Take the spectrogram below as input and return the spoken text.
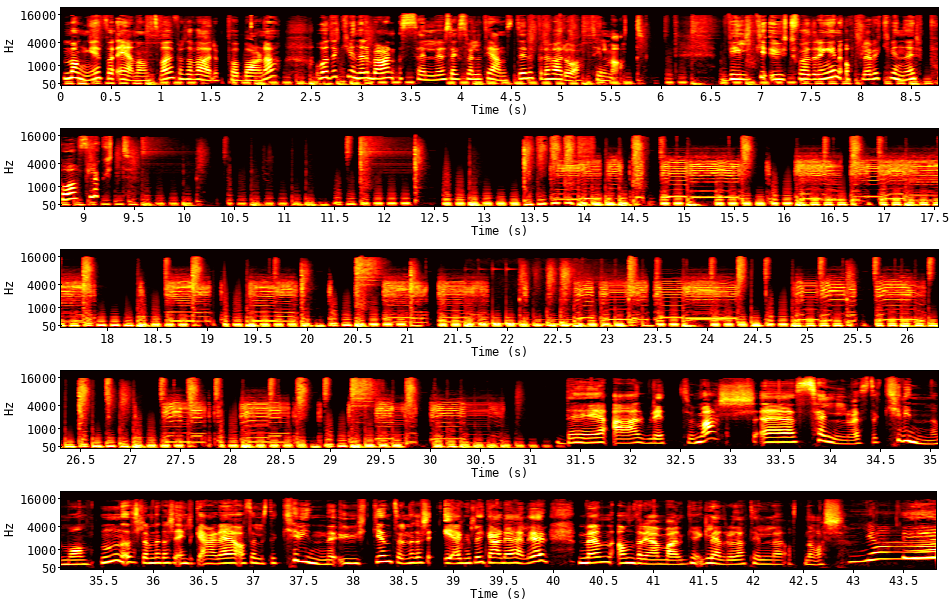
Mange får eneansvar for å ta vare på barna, og både kvinner og barn selger seksuelle tjenester for å ha råd til mat. Hvilke utfordringer opplever kvinner på flukt? Er blitt mars, eh, selveste kvinnemåneden, selv om det kanskje egentlig ikke er det, og selveste kvinneuken, selv om det kanskje egentlig ikke er det heller. Men Andrea Berg, gleder du deg til 8. mars? Ja! ja!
